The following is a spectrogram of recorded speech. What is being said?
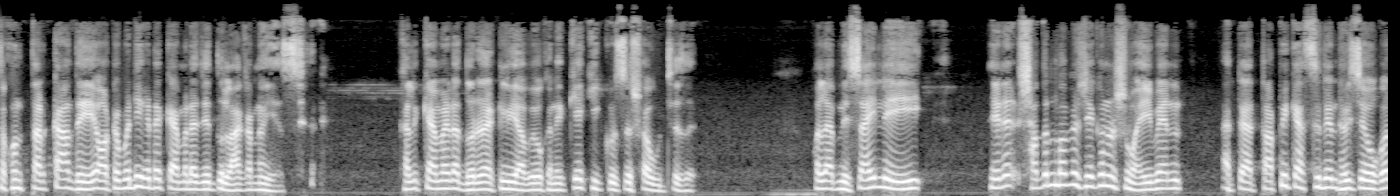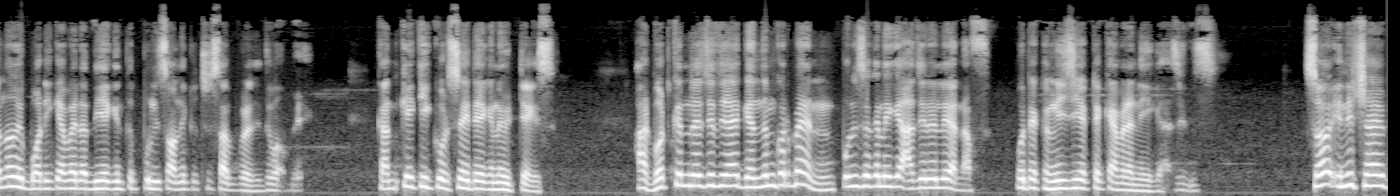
তখন তার কাঁধে অটোমেটিক একটা ক্যামেরা যেহেতু লাগানোই আছে, খালি ক্যামেরা ধরে রাখলেই হবে, ওখানে কে কি করছে সব উঠে যায় ফলে আপনি চাইলেই এটা সাধারণভাবে যে কোনো সময় ইভেন একটা ট্রাফিক অ্যাক্সিডেন্ট হয়েছে, ওখানেও ওই বডি ক্যামেরা দিয়ে কিন্তু পুলিশ অনেক কিছু সার্ভ করে দিতে পারবে। কারণ কে কী করছে, এটা এখানে উঠতে গেছে। আর ভোট কেন্দ্রে যদি গেঞ্জাম করবেন পুলিশ ওখানে গিয়ে হাজির হলে এনাফ ওটা একটা নিজে একটা ক্যামেরা নিয়ে গিয়ে হাজির সো ইনিট সাহেব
